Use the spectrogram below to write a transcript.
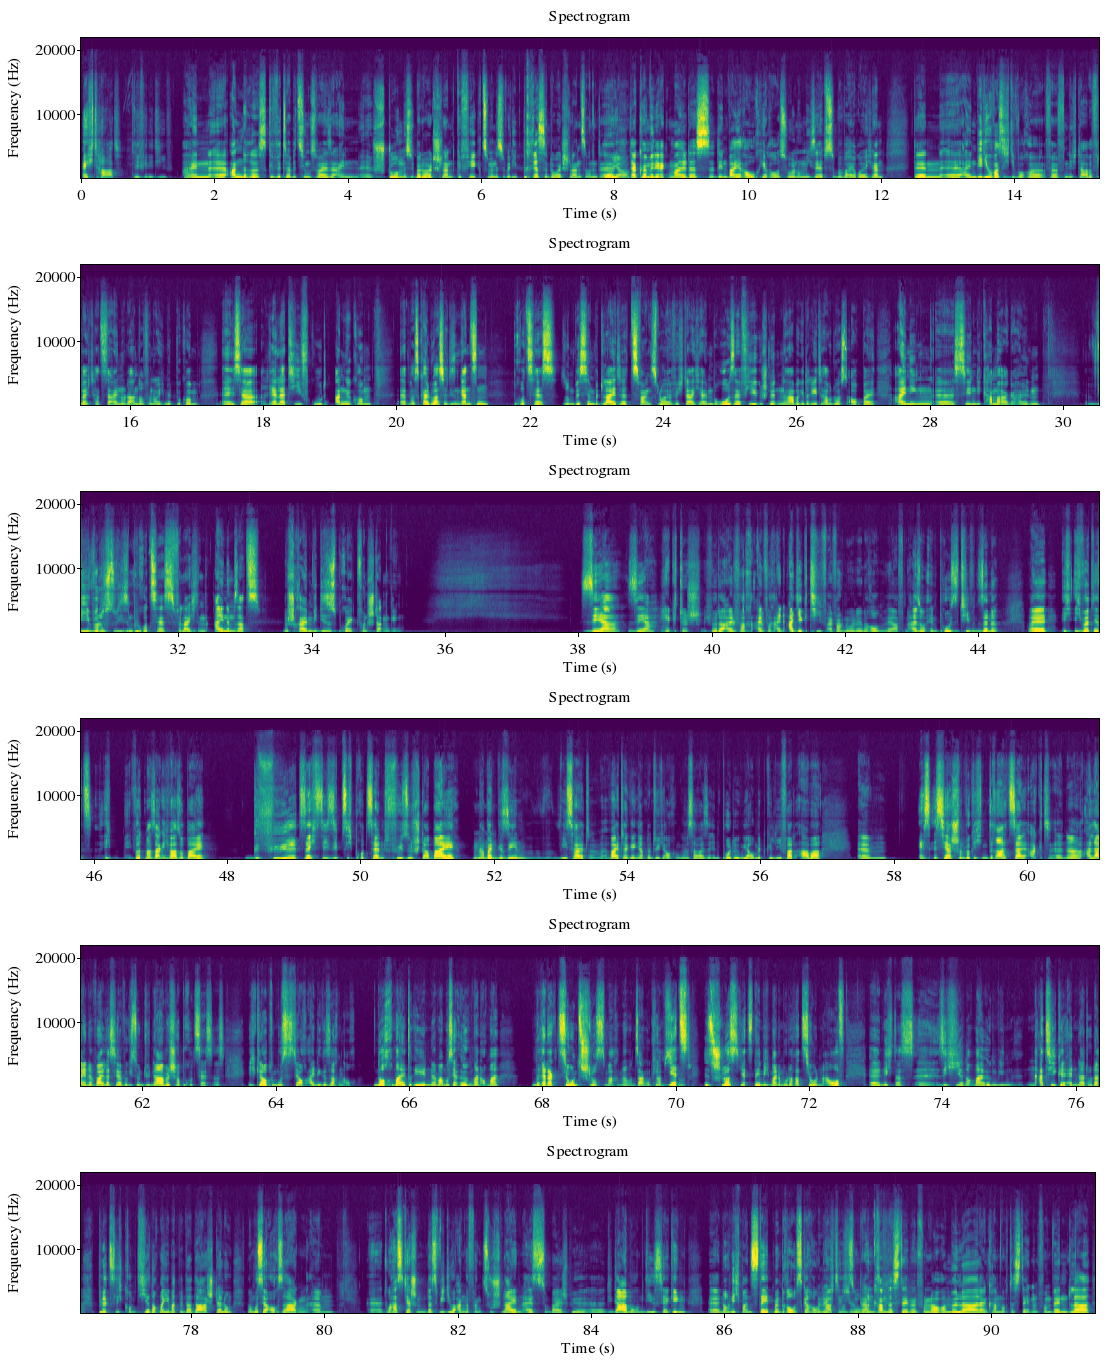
echt hart, definitiv. Ein äh, anderes Gewitter bzw. ein äh, Sturm ist über Deutschland gefegt, zumindest über die Presse Deutschlands. Und äh, oh ja. da können wir direkt mal das, den Weihrauch hier rausholen, um mich selbst zu beweihräuchern. Denn äh, ein Video, was ich die Woche veröffentlicht habe, vielleicht hat es der ein oder andere von euch mitbekommen, äh, ist ja relativ gut angekommen. Äh, Pascal, du hast ja diesen ganzen Prozess so ein bisschen begleitet, zwangsläufig, da ich ja im Büro sehr viel geschnitten habe, gedreht habe. Du hast auch bei einigen äh, Szenen die Kamera gehalten. Wie würdest du diesen Prozess vielleicht in einem Satz beschreiben, wie dieses Projekt vonstatten ging? Sehr, sehr hektisch. Ich würde einfach, einfach ein Adjektiv einfach nur in den Raum werfen. Also im positiven Sinne. Weil ich, ich würde jetzt, ich, ich würde mal sagen, ich war so bei gefühlt 60, 70 Prozent physisch dabei Mhm. Habe halt gesehen, wie es halt weiterging, habe natürlich auch in gewisser Weise Input irgendwie auch mitgeliefert, aber ähm, es ist ja schon wirklich ein Drahtseilakt, äh, ne? Alleine, weil das ja wirklich so ein dynamischer Prozess ist. Ich glaube, du musstest ja auch einige Sachen auch nochmal drehen, ne? Man muss ja irgendwann auch mal einen Redaktionsschluss machen ne? und sagen, okay, Absolut. jetzt ist Schluss, jetzt nehme ich meine Moderationen auf. Äh, nicht, dass äh, sich hier nochmal irgendwie ein, ein, Artikel ändert oder plötzlich kommt hier nochmal jemand mit der Darstellung. Man muss ja auch sagen, ähm, äh, du hast ja schon das Video angefangen zu schneiden, als zum Beispiel äh, die Dame, um die es ja ging, äh, noch nicht mal ein Statement rausgehauen Richtig, hat. Und, so. und dann und kam das Statement von Laura Müller, dann kam noch das Statement vom Wendler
